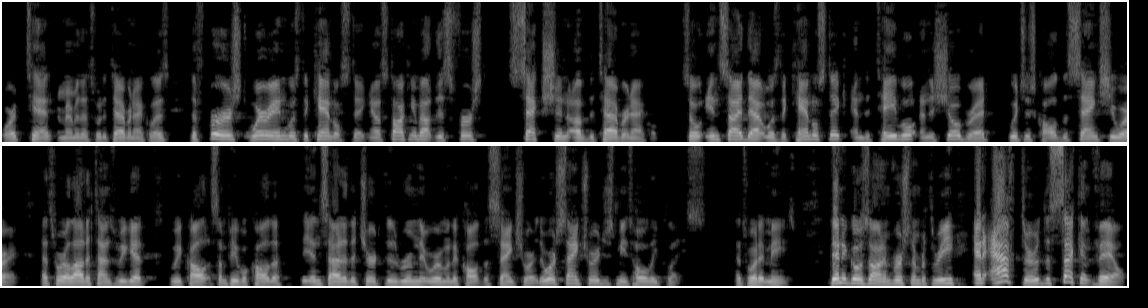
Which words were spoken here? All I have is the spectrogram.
or a tent, remember that's what a tabernacle is, the first wherein was the candlestick. Now it's talking about this first section of the tabernacle. So inside that was the candlestick and the table and the showbread, which is called the sanctuary. That's where a lot of times we get, we call it, some people call the, the inside of the church, the room that we're in, they call it the sanctuary. The word sanctuary just means holy place. That's what it means. Then it goes on in verse number three, and after the second veil,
